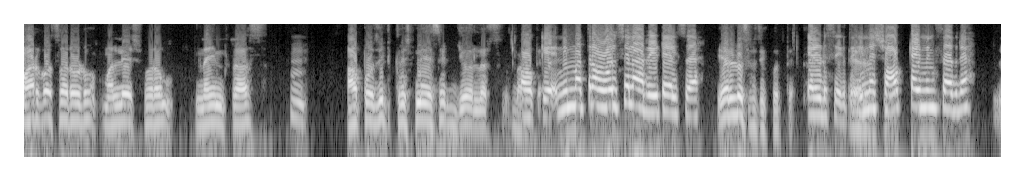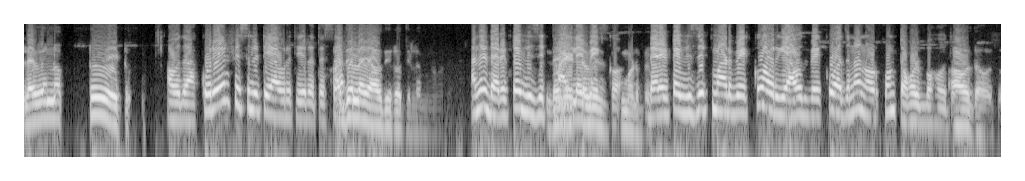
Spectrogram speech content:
Margosa road Malleshwaram nine cross opposite Krishna ಎಸೆಟ್ ಜ್ಯುವೆಲ್ಲರ್ಸ್ ಓಕೆ ನಿಮ್ಮ ಹತ್ರ ಹೋಲ್ಸೇಲ್ ಆ ರಿಟೇಲ್ ಸರ್ ಎರಡು ಸಿಗುತ್ತೆ. ಎರಡು ಸಿಗುತ್ತೆ. ಇನ್ನು ಶಾಪ್ ಟೈಮಿಂಗ್ಸ್ ಆದ್ರೆ? ಲೆವೆನ್ ಅಪ್ ಟು ಏಟ್ ಹೌದಾ? ಕೊರಿಯರ್ ಫೆಸಿಲಿಟಿ ಯಾವ ರೀತಿ ಇರುತ್ತೆ ಸರ್ ಅದೆಲ್ಲ ಯಾವ್ದು ಇರೋದಿಲ್ಲ ಮೇಡಮ್ ಅಂದ್ರೆ ಡೈರೆಕ್ಟ್ ಆಗಿ ವಿಸಿಟ್ Direct ಆಗಿ ಮಾಡ್ಲೇಬೇಕು. visit ಮಾಡ್ಬೇಕು. ಡೈರೆಕ್ಟ್ ಆಗಿ ವಿಸಿಟ್ ಮಾಡ್ಬೇಕು ಅವ್ರಿಗೆ ಯಾವ್ದು ಬೇಕು ಅದನ್ನ ನೋಡ್ಕೊಂಡು ತಗೊಳ್ಬಹುದು. ಹೌದೌದು.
